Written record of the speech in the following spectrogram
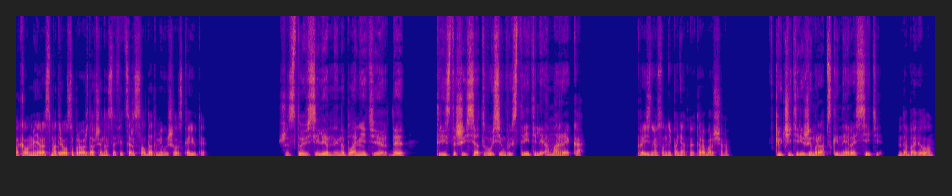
Пока он меня рассматривал, сопровождавший нас офицер с солдатами вышел из каюты. «В шестой вселенной на планете РД-368 вы встретили Амарека», — произнес он непонятную тарабарщину. «Включите режим рабской нейросети», — добавил он.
